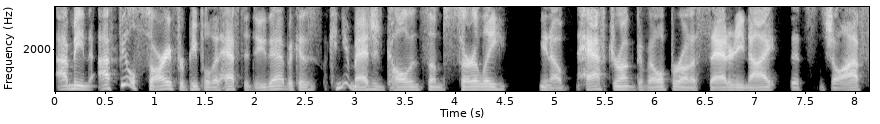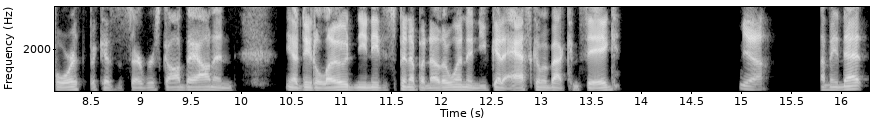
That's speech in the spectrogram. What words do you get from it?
I mean, I feel sorry for people that have to do that because can you imagine calling some surly, you know, half drunk developer on a Saturday night that's July 4th because the server's gone down and, you know, due to load and you need to spin up another one and you've got to ask them about config? Yeah. I mean, that,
